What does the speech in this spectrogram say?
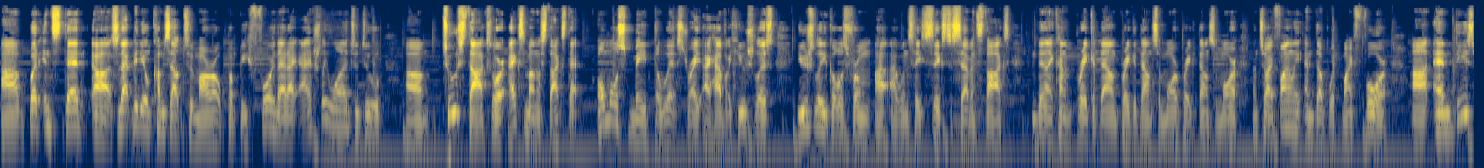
Uh, but instead, uh, so that video comes out tomorrow. But before that, I actually wanted to do um, two stocks or X amount of stocks that almost made the list, right? I have a huge list. Usually it goes from uh, I wouldn't say six to seven stocks, and then I kind of break it down, break it down some more, break it down some more until I finally end up with my four. Uh, and these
